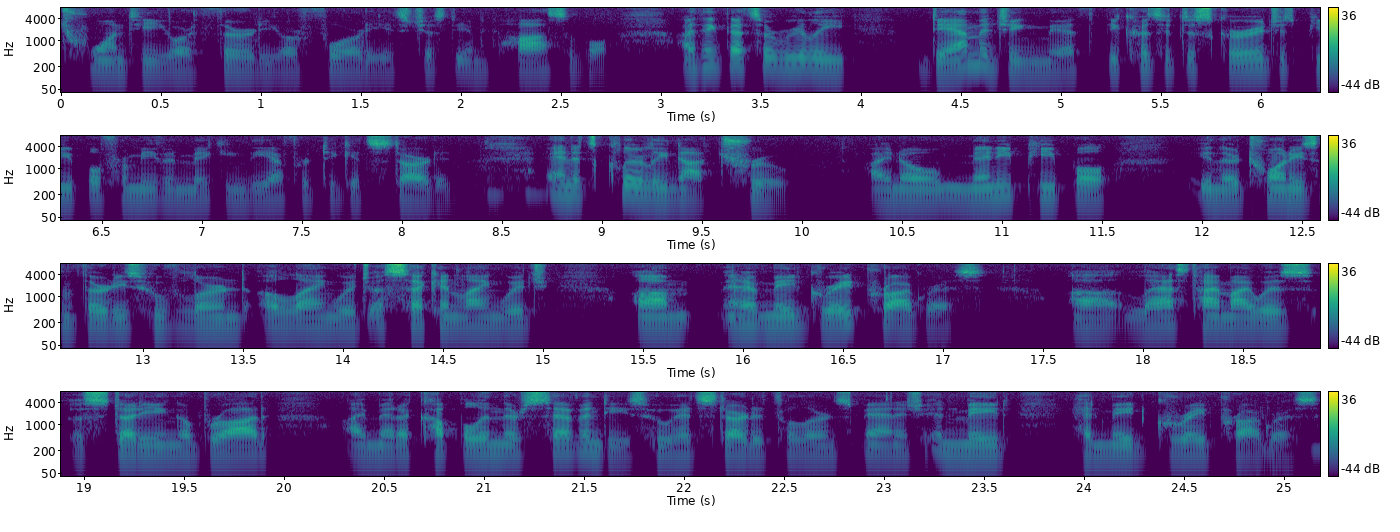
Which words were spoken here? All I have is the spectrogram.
20 or 30 or 40. It's just impossible. I think that's a really damaging myth because it discourages people from even making the effort to get started. And it's clearly not true. I know many people in their 20s and 30s who've learned a language, a second language, um, and have made great progress. Uh, last time I was uh, studying abroad, I met a couple in their 70s who had started to learn Spanish and made, had made great progress.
